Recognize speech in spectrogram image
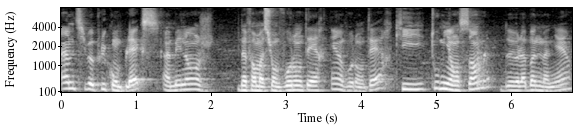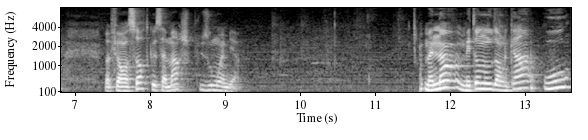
un petit peu plus complexe, un mélange d'informations volontaires et involontaires qui, tout mis ensemble de la bonne manière, va faire en sorte que ça marche plus ou moins bien. Maintenant, mettons-nous dans le cas où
